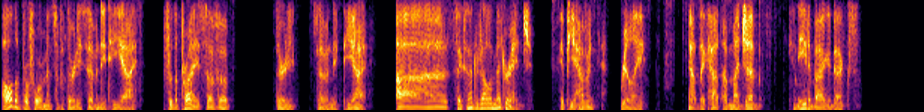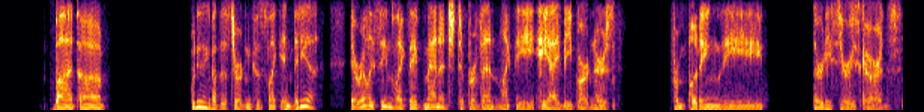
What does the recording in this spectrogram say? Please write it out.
All the performance of a 3070 Ti for the price of a 3070 Ti. Uh, $600 mid range. If you haven't really got the cut of my Jeb, can eat a bag of dicks. But uh, what do you think about this, Jordan? Because like Nvidia, it really seems like they've managed to prevent like the AIB partners from putting the 30 series cards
